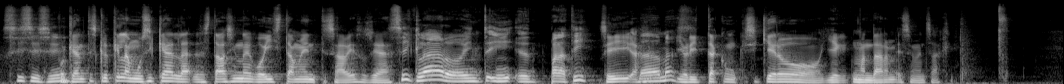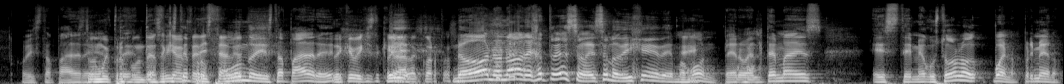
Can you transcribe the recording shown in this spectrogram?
Sí, sí, sí. Porque antes creo que la música la, la estaba haciendo egoístamente, ¿sabes? O sea, sí, Sí, claro. y, eh, para ti. ajá. Nada más. Y ahorita como que sí quiero mandarme ese mensaje. Oye, está padre. Estuvo muy Te- profundo. Te, Sé que me pediste profundo y está padre. ¿eh? ¿De que me dijiste que Oye, era la corta? No, no, no, deja tú eso. Eso lo dije de mamón. Eh, Pero ajá. el tema es, este, me gustó lo, bueno, primero,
